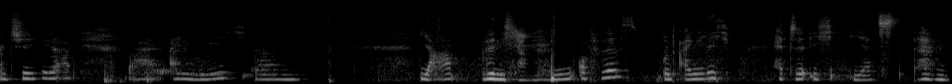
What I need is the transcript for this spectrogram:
und chill hier gerade, weil eigentlich, ähm, ja, bin ich am Homeoffice und eigentlich hätte ich jetzt ähm,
